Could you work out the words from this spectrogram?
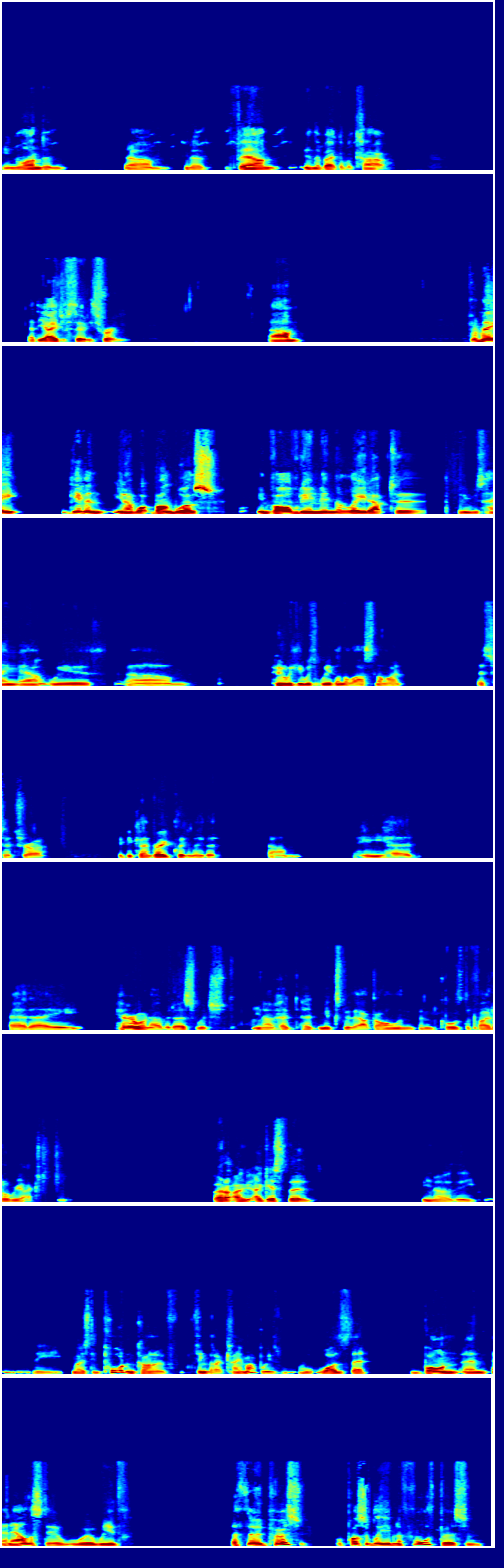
in London, um, you know, found in the back of a car at the age of 33. Um, for me, given, you know, what Bon was involved in in the lead up to he was hanging out with, um, who he was with on the last night, etc., it became very clear to me that um, he had had a heroin overdose, which you know had, had mixed with alcohol and, and caused a fatal reaction. But I, I, guess the you know the the most important kind of thing that I came up with was that Bon and, and Alastair were with a third person, or possibly even a fourth person,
